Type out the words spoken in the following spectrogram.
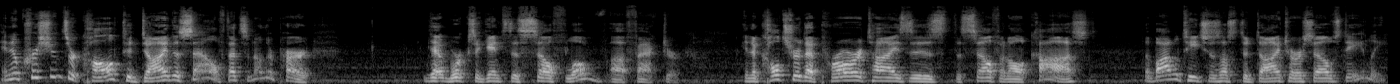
And you know, Christians are called to die to self. That's another part that works against this self love uh, factor in a culture that prioritizes the self at all cost, the Bible teaches us to die to ourselves daily.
